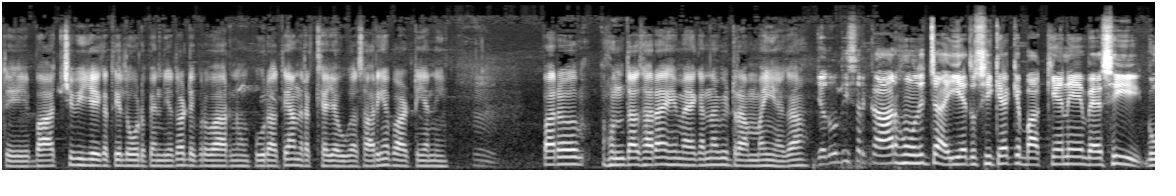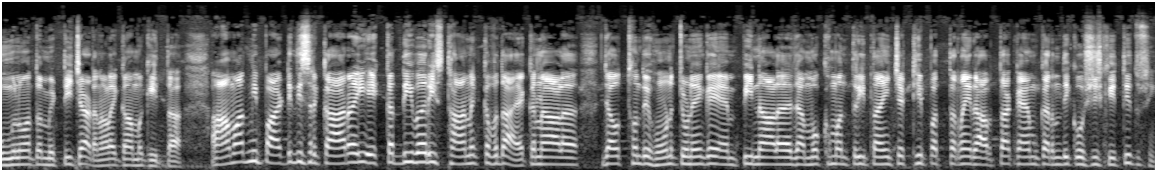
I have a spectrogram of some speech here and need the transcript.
ਤੇ ਬਾਅਦ ਚ ਵੀ ਜੇ ਕਿਤੇ ਲੋੜ ਪੈਂਦੀ ਹੈ ਤੁਹਾਡੇ ਪਰਿਵਾਰ ਨੂੰ ਪੂਰਾ ਧਿਆਨ ਰੱਖਿਆ ਜਾਊਗਾ ਸਾਰੀਆਂ ਪਾਰਟੀਆਂ ਨੇ ਹੂੰ। ਪਰ ਹੁੰਦਾ ਸਾਰਾ ਇਹ ਮੈਂ ਕਹਿੰਦਾ ਵੀ ਡਰਾਮਾ ਹੀ ਹੈਗਾ। ਜਦੋਂ ਦੀ ਸਰਕਾਰ ਹੋਂਦ ਚ ਆਈ ਹੈ ਤੁਸੀਂ ਕਿਹਾ ਕਿ ਬਾਕੀਆਂ ਨੇ ਵੈਸੇ ਹੀ ਗੁੰਗਲੂਆਂ ਤੋਂ ਮਿੱਟੀ ਝਾੜਨ ਵਾਲੇ ਕੰਮ ਕੀਤਾ। ਆਮ ਆਦਮੀ ਪਾਰਟੀ ਦੀ ਸਰਕਾਰ ਆਈ ਇੱਕ ਅੱਧੀ ਵਾਰੀ ਸਥਾਨਕ ਵਿਧਾਇਕ ਨਾਲ ਜਾਂ ਉੱਥੋਂ ਦੇ ਹੁਣ ਚੁਣੇ ਗਏ ਐਮਪੀ ਨਾਲ ਜਾਂ ਮੁੱਖ ਮੰਤਰੀ ਤਾਈਂ ਚਿੱਠੀ ਪੱਤਰ ਨਾਲ ਰਾਬਤਾ ਕਾਇਮ ਕਰਨ ਦੀ ਕੋਸ਼ਿਸ਼ ਕੀਤੀ ਤੁਸੀਂ?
